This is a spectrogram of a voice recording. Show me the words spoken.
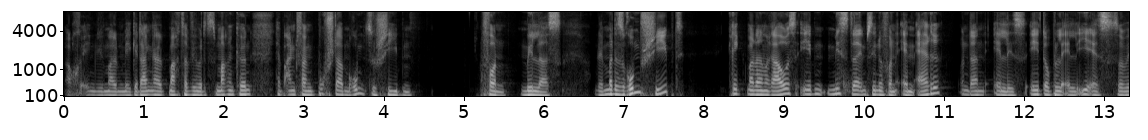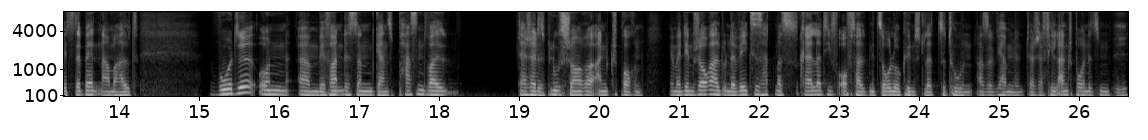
auch irgendwie mal mir Gedanken halt gemacht habe, wie wir das machen können. Ich habe angefangen, Buchstaben rumzuschieben von Millers. Und wenn man das rumschiebt, kriegt man dann raus eben Mister im Sinne von MR und dann Ellis, E-Doppel-L-I-S, so wie jetzt der Bandname halt wurde. Und ähm, wir fanden das dann ganz passend, weil da ist ja das Blues-Genre angesprochen. Wenn man in dem Genre halt unterwegs ist, hat man es relativ oft halt mit Solo-Künstlern zu tun. Also wir haben, hast ja viel angesprochen jetzt im, Mhm.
